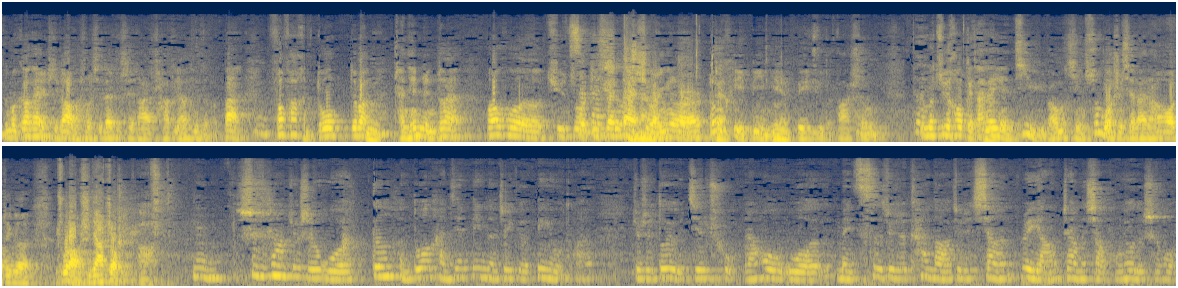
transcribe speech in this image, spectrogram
那么刚才也提到了，说携带者筛查查出阳性怎么办？嗯方法很多，对吧？产前诊断，包括去做第三代试管婴儿，都可以避免悲剧的发生。那么最后给大家一点寄语吧，我们请孙博士先来，然后这个朱老师压轴啊。嗯，事实上就是我跟很多罕见病的这个病友团，就是都有接触。然后我每次就是看到就是像瑞阳这样的小朋友的时候，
